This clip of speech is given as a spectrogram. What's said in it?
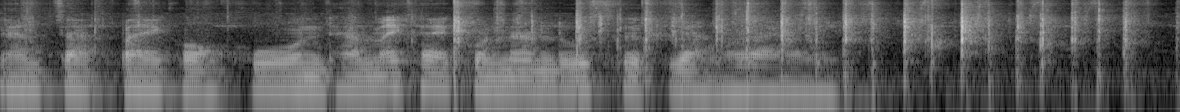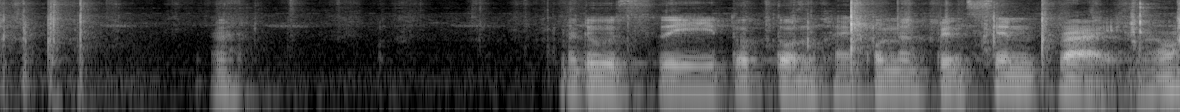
การจากไปของคุณทำให้ใครคนนั้นรู้สึกอย่างไรอะมา ดูสีตัวตนใครคนนั้นเป็นเส้นไรเนาะ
